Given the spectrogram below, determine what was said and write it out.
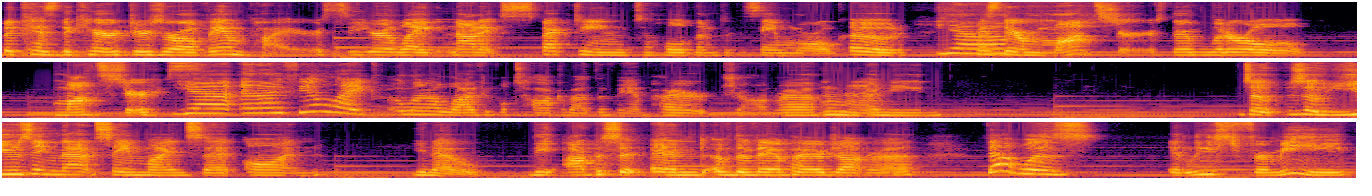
because the characters are all vampires. So you're like not expecting to hold them to the same moral code Yeah. because they're monsters. They're literal monsters. yeah and i feel like when a lot of people talk about the vampire genre Mhm. i mean so so using that same mindset on you know the opposite end of the vampire genre that was at least for me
